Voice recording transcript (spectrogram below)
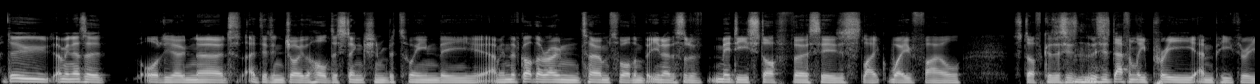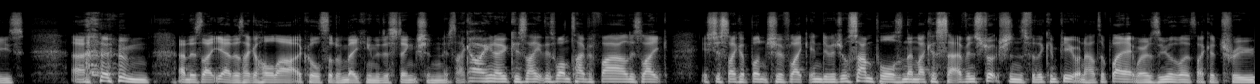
I do. I mean, as a audio nerd, I did enjoy the whole distinction between the. I mean, they've got their own terms for them, but you know, the sort of MIDI stuff versus like wave file stuff because this is mm-hmm. this is definitely pre MP3s, um, and there's like yeah, there's like a whole article sort of making the distinction. It's like oh, you know, because like this one type of file is like it's just like a bunch of like individual samples and then like a set of instructions for the computer on how to play it, whereas the other one is like a true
